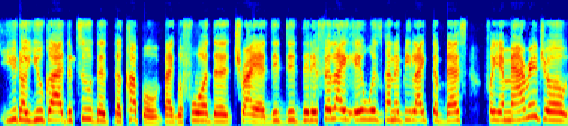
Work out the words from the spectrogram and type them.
you know you got the two the the couple like before the triad? Did did, did it feel like it was gonna be like the best for your marriage or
